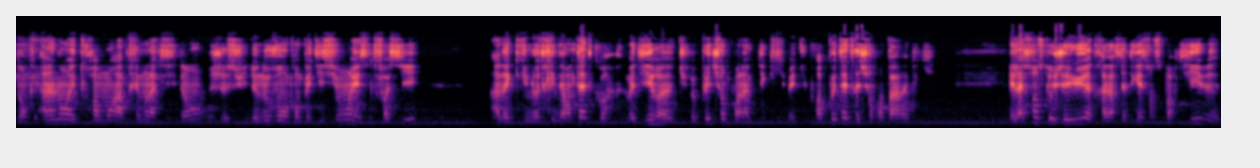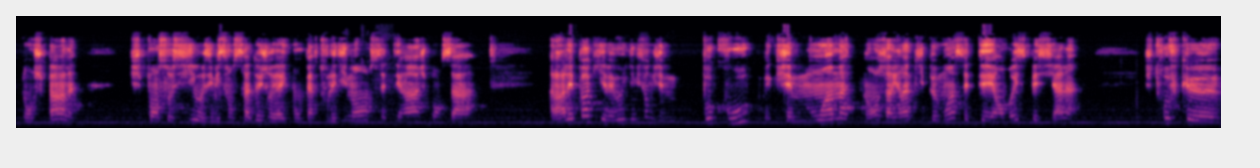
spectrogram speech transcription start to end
Donc un an et trois mois après mon accident, je suis de nouveau en compétition et cette fois-ci avec une autre idée en tête, quoi. Me dire, euh, tu peux plus être champion olympique, mais tu pourras peut-être être champion paralympique. Et la chance que j'ai eue à travers cette éducation sportive dont je parle, je pense aussi aux émissions SAD2, je regardais avec mon père tous les dimanches, etc. Je pense à, alors à l'époque, il y avait une émission que j'aime beaucoup, mais que j'aime moins maintenant. Je regarde un petit peu moins. C'était Envoyé spécial. Je trouve que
